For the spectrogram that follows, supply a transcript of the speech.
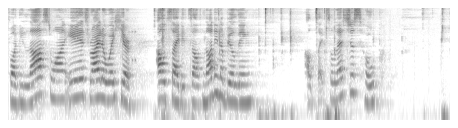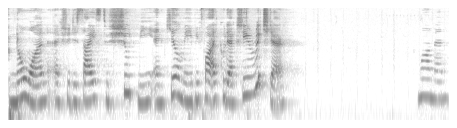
for the last one, it's right over here. Outside itself, not in a building. Outside. So let's just hope no one actually decides to shoot me and kill me before I could actually reach there. Come on, man.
